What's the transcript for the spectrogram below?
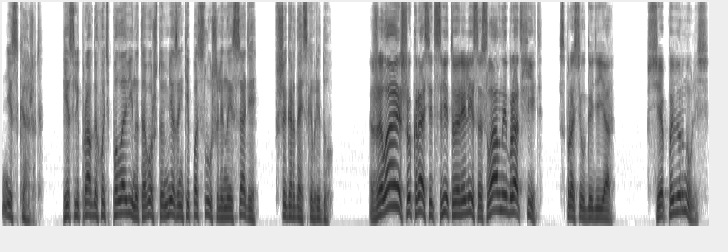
«Не скажут. Если правда хоть половина того, что мезоньки подслушали на Исаде, в Шигардайском ряду. «Желаешь украсить свиту Эрелиса, славный брат Хит?» — спросил Гадияр. Все повернулись.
